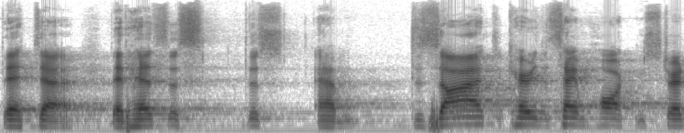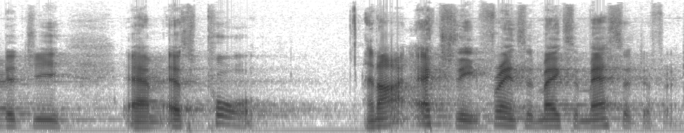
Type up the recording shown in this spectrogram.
that, uh, that has this, this um, desire to carry the same heart and strategy um, as Paul? And I actually, friends, it makes a massive difference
